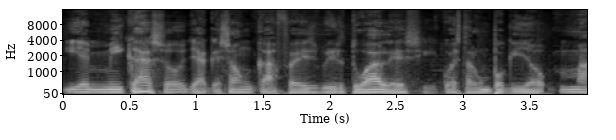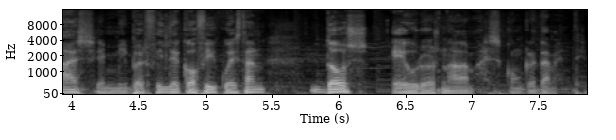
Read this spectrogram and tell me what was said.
Y en mi caso, ya que son cafés virtuales y cuestan un poquillo más, en mi perfil de coffee cuestan 2 euros nada más, concretamente.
